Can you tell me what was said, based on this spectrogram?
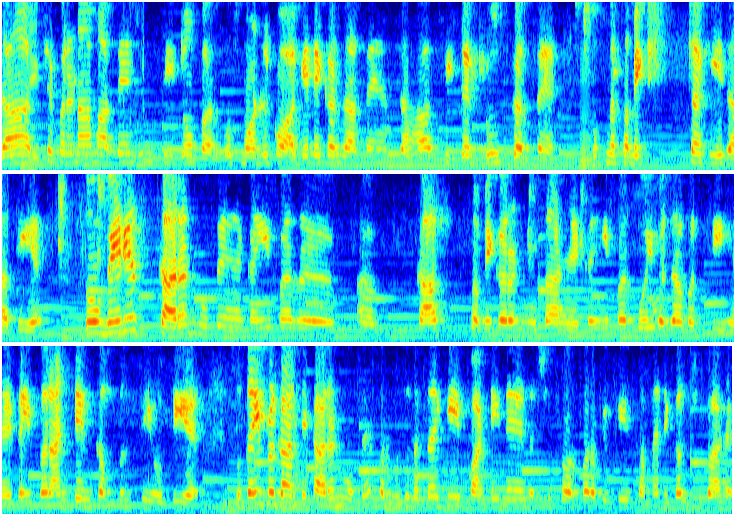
जहाँ अच्छे परिणाम आते हैं जिन सीटों पर उस मॉडल को आगे लेकर जाते हैं जहाँ सीटें लूज करते हैं हम्म। उसमें समीक्षा की जाती है। तो वेरियस कारण होते हैं कहीं पर कास्ट समीकरण होता है कहीं पर कोई वजह बनती है कहीं पर एंटी इनकम्बेंसी होती है। तो कई प्रकार के कारण होते हैं पर मुझे लगता है कि पार्टी ने निश्चित तौर पर अब क्योंकि समय निकल चुका है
